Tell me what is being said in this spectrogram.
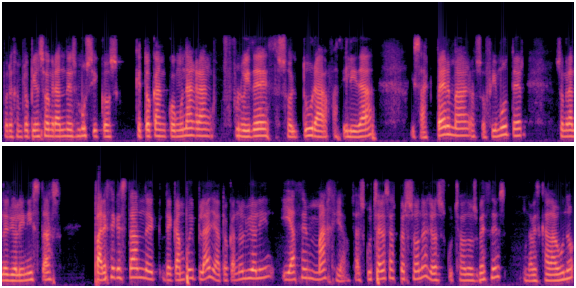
Por ejemplo, pienso en grandes músicos que tocan con una gran fluidez, soltura, facilidad. Isaac Perman, Sophie Mutter, son grandes violinistas. Parece que están de, campo y playa tocando el violín y hacen magia. O sea, escuchar a esas personas, yo las he escuchado dos veces, una vez cada uno,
